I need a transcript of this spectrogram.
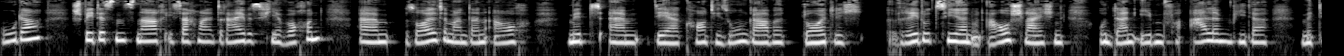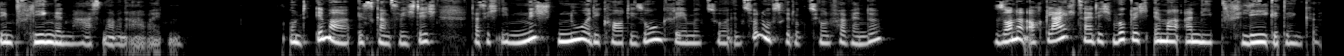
Oder spätestens nach, ich sag mal, drei bis vier Wochen ähm, sollte man dann auch mit ähm, der Cortisongabe deutlich reduzieren und ausschleichen und dann eben vor allem wieder mit den pflegenden Maßnahmen arbeiten. Und immer ist ganz wichtig, dass ich eben nicht nur die Cortisoncreme zur Entzündungsreduktion verwende, sondern auch gleichzeitig wirklich immer an die Pflege denke.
